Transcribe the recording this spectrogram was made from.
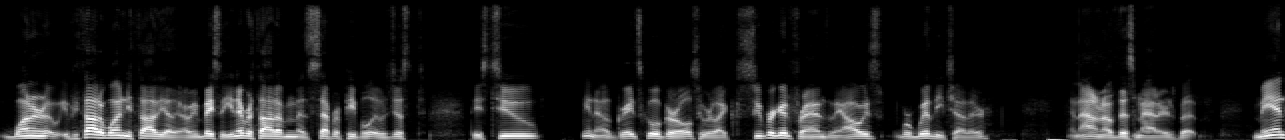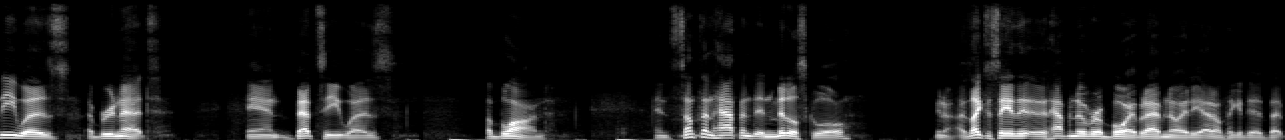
one or if you thought of one, you thought of the other. I mean, basically, you never thought of them as separate people. It was just these two, you know, grade school girls who were like super good friends, and they always were with each other. And I don't know if this matters, but Mandy was a brunette and Betsy was a blonde. And something happened in middle school. You know, I'd like to say that it happened over a boy, but I have no idea. I don't think it did. But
